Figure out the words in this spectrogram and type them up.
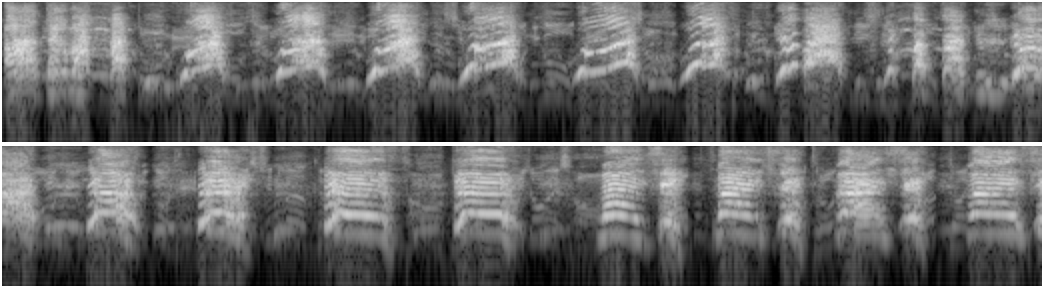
あ高まわわわわわマンシマンシマンシマンシ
